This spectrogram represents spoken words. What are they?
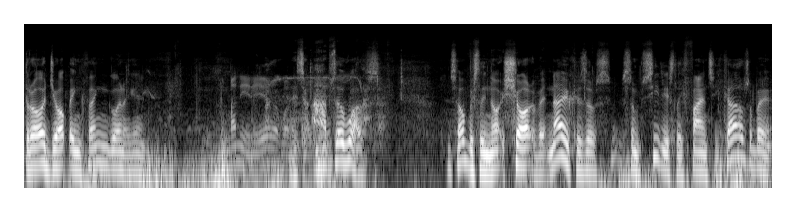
jaw dropping thing going again. Some money in the Ayr It's absolutely well, it's, it's obviously not short of it now because there's some seriously fancy cars about.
